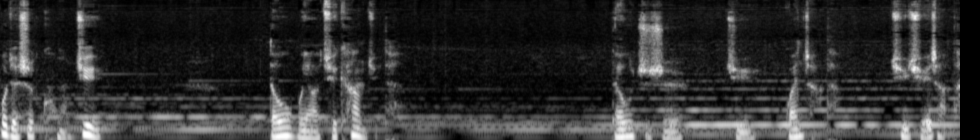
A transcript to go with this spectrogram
或者是恐惧，都不要去抗拒它，都只是去观察它，去觉察它。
